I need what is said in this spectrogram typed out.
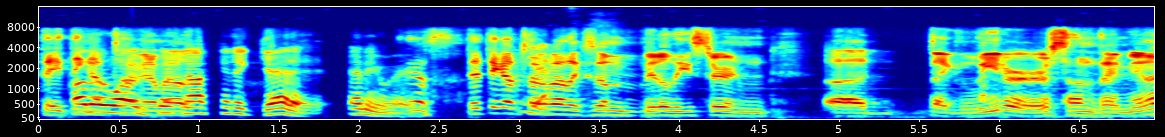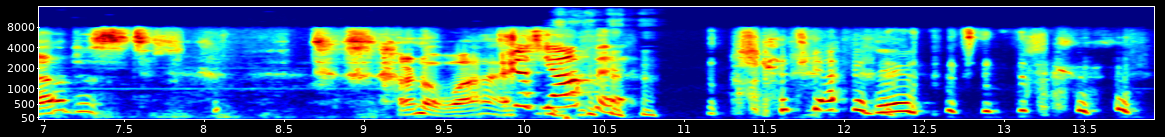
They think I'm Otherwise, talking they're about. not going to get it. Anyways, They think I'm talking Yeah. about like some Middle Eastern, uh, like leader or something. You know, just I don't know why. It's just Yaphet. it's Yaphet, dude.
